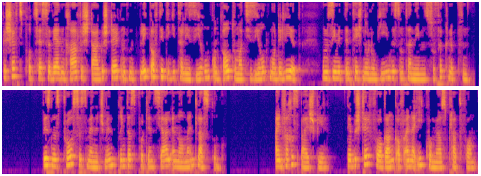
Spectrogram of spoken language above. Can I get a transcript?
Geschäftsprozesse werden grafisch dargestellt und mit Blick auf die Digitalisierung und Automatisierung modelliert, um sie mit den Technologien des Unternehmens zu verknüpfen. Business Process Management bringt das Potenzial enormer Entlastung. Einfaches Beispiel. Der Bestellvorgang auf einer E-Commerce-Plattform.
